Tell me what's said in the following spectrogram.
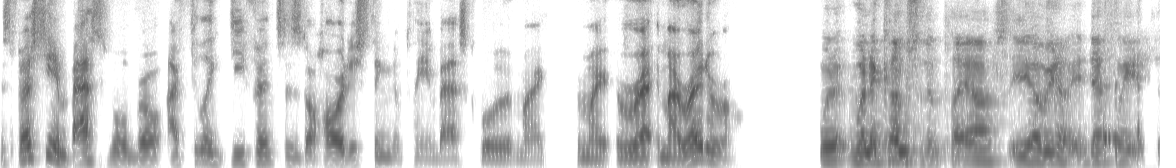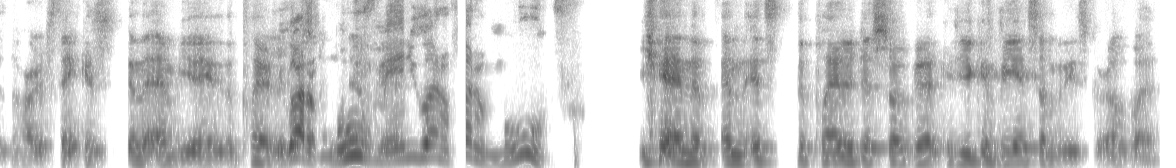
especially in basketball, bro, I feel like defense is the hardest thing to play in basketball. Am I am I? Am I right or wrong? When it, when it comes to the playoffs, yeah, we know it definitely is the hardest thing because in the NBA, the players You gotta move, man. You gotta, gotta move. Yeah, and the and it's the players are just so good because you can be in somebody's girl, but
